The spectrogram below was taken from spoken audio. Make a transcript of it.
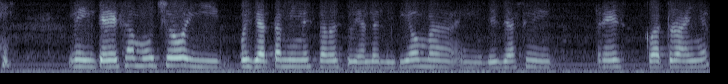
me interesa mucho y pues ya también he estado estudiando el idioma eh, desde hace tres, cuatro años.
